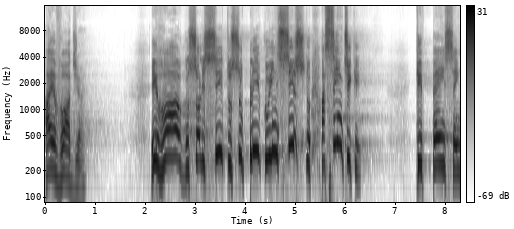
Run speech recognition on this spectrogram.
a Evódia e rogo, solicito, suplico, insisto a Sintique que pensem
